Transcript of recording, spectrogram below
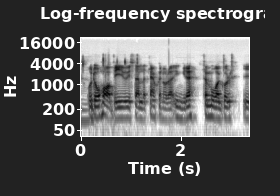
Mm. Och då har vi ju istället kanske några yngre förmågor i,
